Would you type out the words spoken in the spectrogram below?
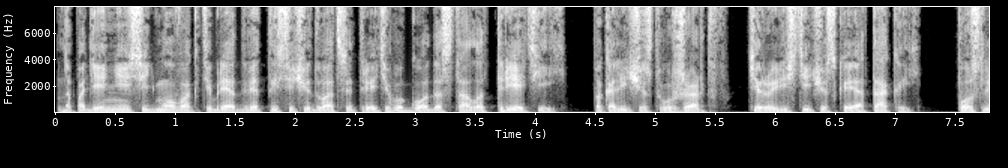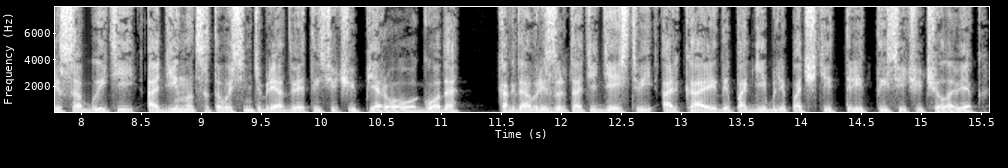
нападение 7 октября 2023 года стало третьей по количеству жертв террористической атакой после событий 11 сентября 2001 года, когда в результате действий Аль-Каиды погибли почти 3000 человек,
